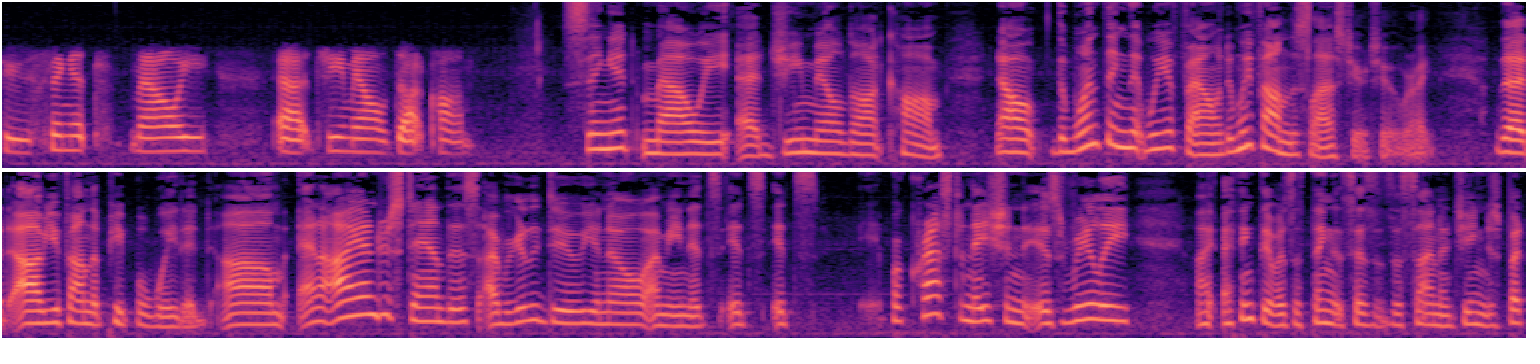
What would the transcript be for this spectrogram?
to singitmaui at gmail.com. Singitmaui at gmail.com. Now, the one thing that we have found, and we found this last year too, right? That uh, you found that people waited, um, and I understand this. I really do. You know, I mean, it's it's it's procrastination is really I, think there was a thing that says it's a sign of genius, but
